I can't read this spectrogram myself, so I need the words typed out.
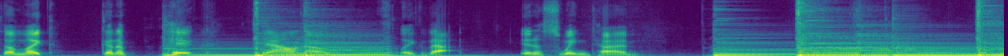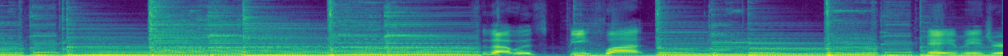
so I'm like going to pick down up like that in a swing time. So that was B flat, A major.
